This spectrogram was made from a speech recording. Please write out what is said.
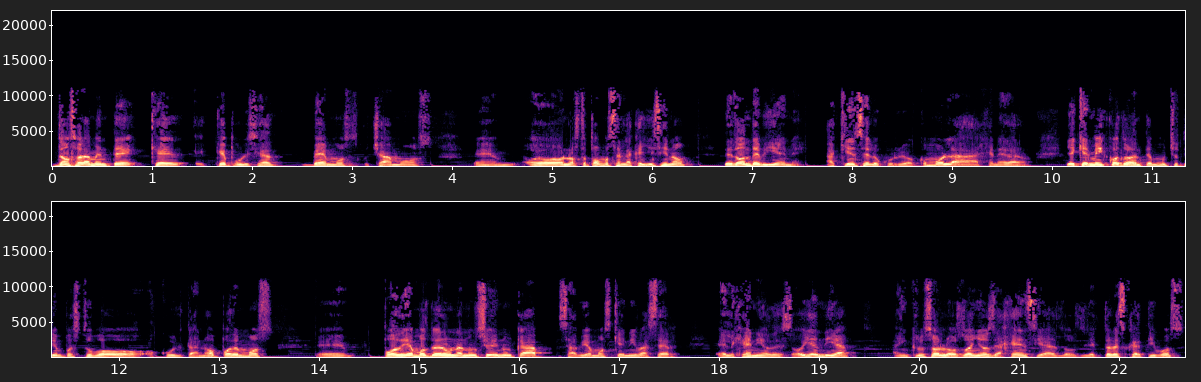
no solamente qué, qué publicidad vemos, escuchamos eh, o nos topamos en la calle, sino de dónde viene, a quién se le ocurrió, cómo la generaron. Y aquí en México durante mucho tiempo estuvo oculta, ¿no? Podemos, eh, podíamos ver un anuncio y nunca sabíamos quién iba a ser el genio de eso. Hoy en día, incluso los dueños de agencias, los directores creativos,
